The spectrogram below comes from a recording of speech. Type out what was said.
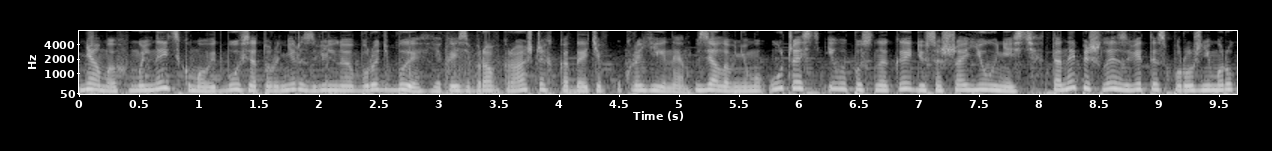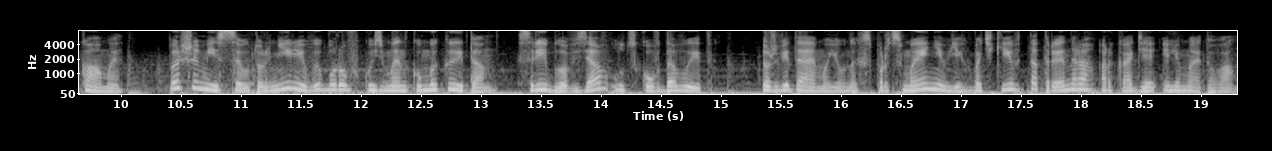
Днями в Хмельницькому відбувся турнір з вільної боротьби, який зібрав кращих кадетів України. Взяли в ньому участь і випускники ДЮСШ Юність, та не пішли звідти з порожніми руками. Перше місце у турнірі виборов Кузьменко Микита. Срібло взяв Луцков Давид. Тож вітаємо юних спортсменів, їх батьків та тренера Аркадія Іліметова.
